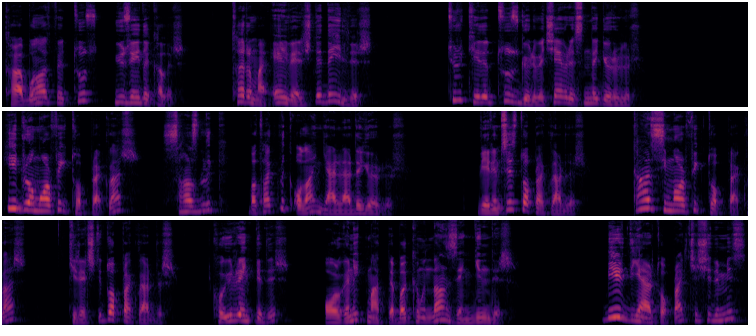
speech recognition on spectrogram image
karbonat ve tuz yüzeyde kalır. Tarıma elverişli değildir. Türkiye'de Tuz Gölü ve çevresinde görülür. Hidromorfik topraklar sazlık, bataklık olan yerlerde görülür. Verimsiz topraklardır. Kalsimorfik topraklar kireçli topraklardır. Koyu renklidir. Organik madde bakımından zengindir. Bir diğer toprak çeşidimiz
